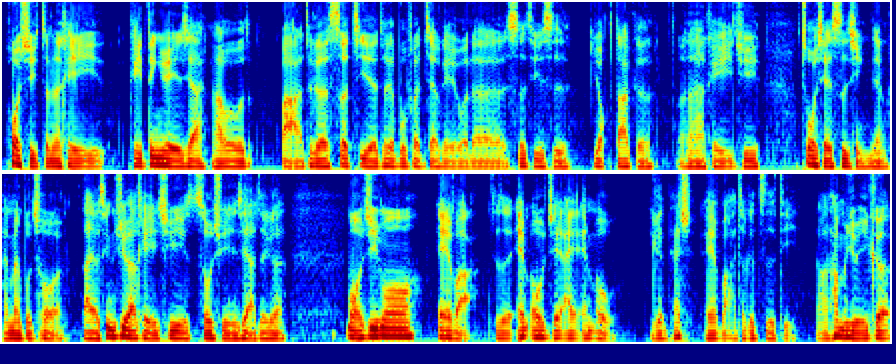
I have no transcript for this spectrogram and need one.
或许真的可以可以订阅一下，然后把这个设计的这个部分交给我的设计师 yok 大哥，让他可以去做些事情，这样还蛮不错的。大家有兴趣啊，可以去搜寻一下这个 Mojimo Eva，就是 M O J I M O。一个 dash eva 这个字体，然后他们有一个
